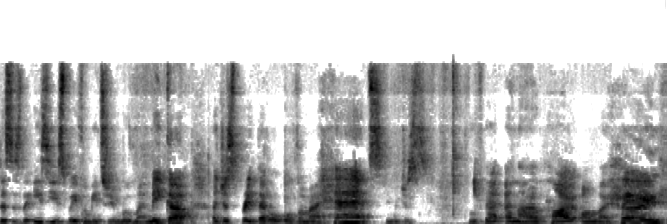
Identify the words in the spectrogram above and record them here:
this is the easiest way for me to remove my makeup. I just spread that all over my hands. Let me just move that and I apply on my hair.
